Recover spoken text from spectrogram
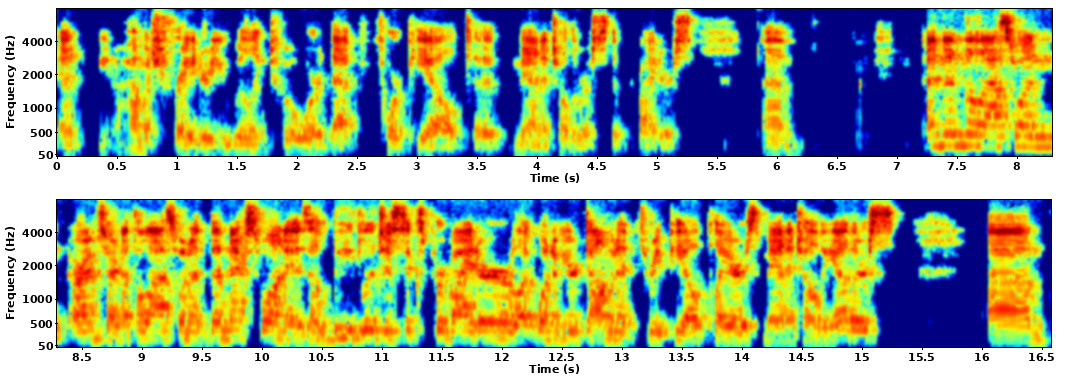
and you know how much freight are you willing to award that 4pl to manage all the rest of the providers? Um, and then the last one or i'm sorry not the last one the next one is a lead logistics provider let one of your dominant 3pl players manage all the others. Um,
